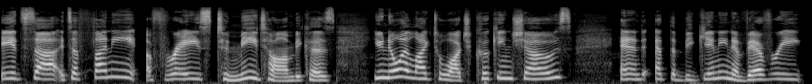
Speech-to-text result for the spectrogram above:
It's uh, it's a funny phrase to me, Tom, because you know I like to watch cooking shows. And at the beginning of every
